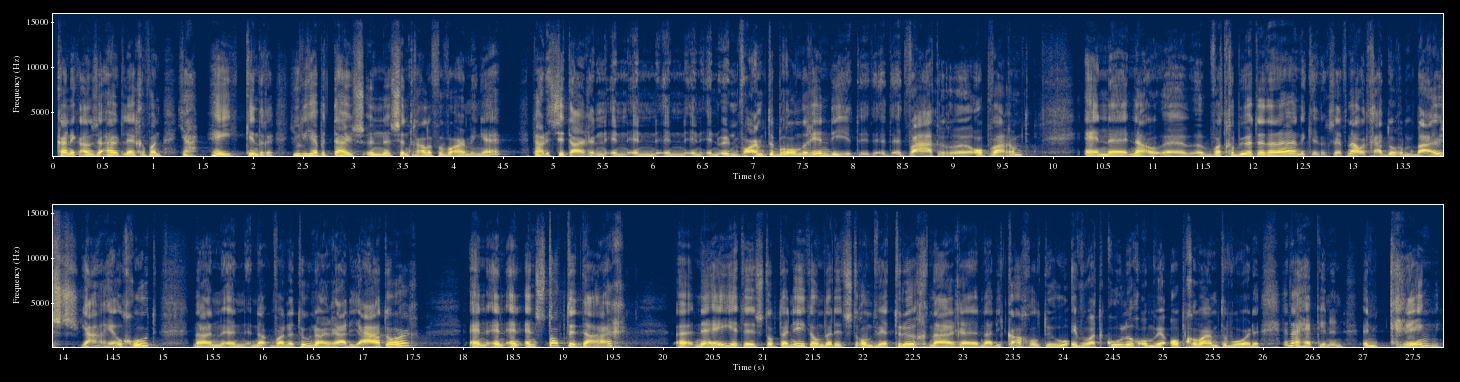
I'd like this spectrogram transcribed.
kan ik aan ze uitleggen van, ja, hey, kinderen, jullie hebben thuis een eh, centrale verwarming, hè? Nou, er zit daar een, een, een, een, een, warmtebron erin die het, het, het water eh, opwarmt. En eh, nou, wat gebeurt er daarna? De kinderen zeggen, nou, het gaat door een buis, ja, heel goed. Naar een, een, naar, waar naartoe? Naar een radiator. En, en, en, en stopt het daar? Eh, nee, het eh, stopt daar niet, omdat het stroomt weer terug naar, eh, naar die kachel toe. Even wat koeler om weer opgewarmd te worden. En dan heb je een, een kring.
